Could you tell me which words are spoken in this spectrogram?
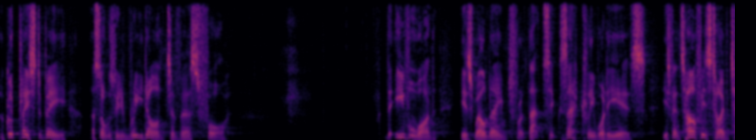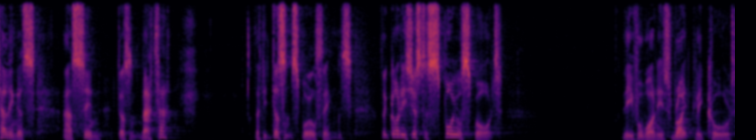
A good place to be as long as we read on to verse 4. The evil one is well named, for that's exactly what he is. He spends half his time telling us our sin doesn't matter that it doesn't spoil things, that God is just a spoil sport. The evil one is rightly called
